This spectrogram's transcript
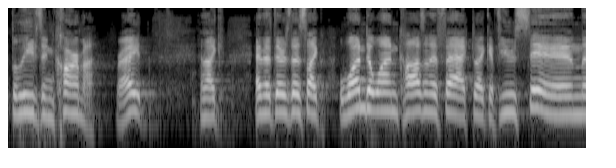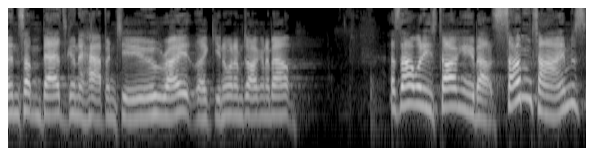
believes in karma, right? And like, and that there's this like one to one cause and effect. Like, if you sin, then something bad's going to happen to you, right? Like, you know what I'm talking about? That's not what he's talking about. Sometimes,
